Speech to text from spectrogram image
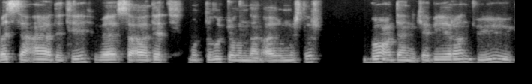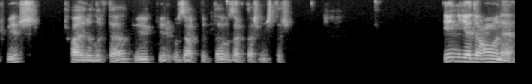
ve saadeti ve saadet mutluluk yolundan ayrılmıştır. Bu'den kebiran büyük bir ayrılıkta, büyük bir uzaklıkta uzaklaşmıştır. İn yed'une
